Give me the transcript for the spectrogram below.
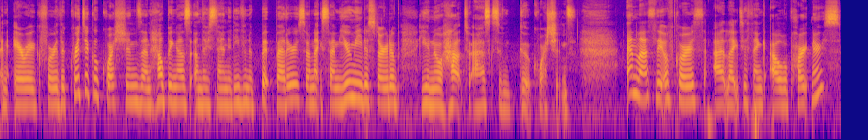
and Eric, for the critical questions and helping us understand it even a bit better. So next time you meet a startup, you know how to ask some good questions. And lastly, of course, I'd like to thank our partners,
